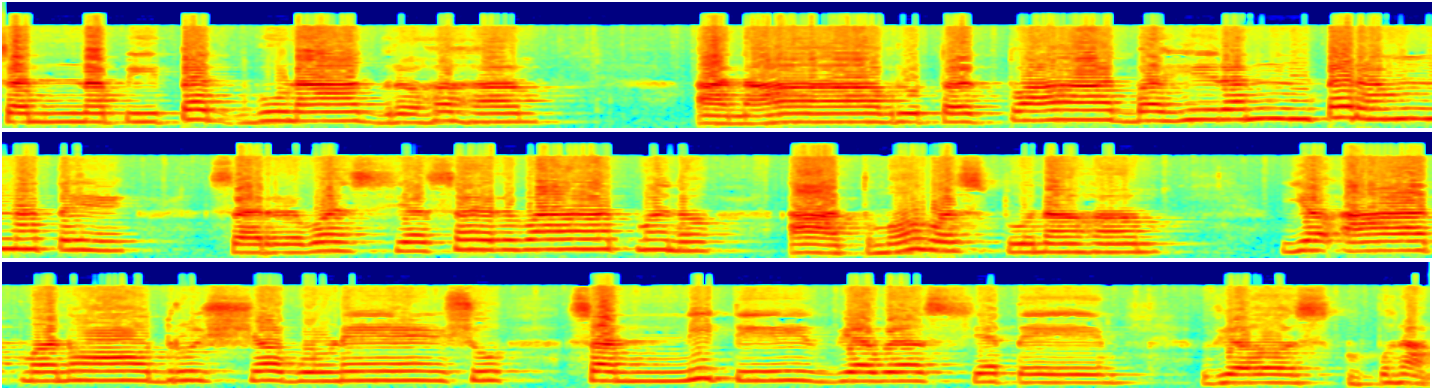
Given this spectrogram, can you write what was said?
सन्नपि तद्गुणाग्रहः। बहिरन्तरं न ते सर्वस्य सर्वात्मन आत्मवस्तुनः य आत्मनो दृश्यगुणेषु सन्नितिव्यवस्यते व्यस् पुनः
